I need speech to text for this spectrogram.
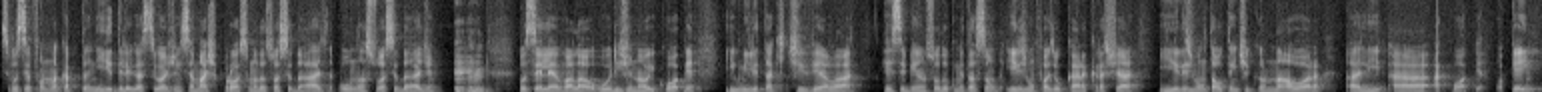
Se você for numa capitania, delegacia ou agência mais próxima da sua cidade ou na sua cidade, você leva lá o original e cópia e o militar que tiver lá recebendo sua documentação, eles vão fazer o cara crachar e eles vão estar autenticando na hora ali a, a cópia, ok?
